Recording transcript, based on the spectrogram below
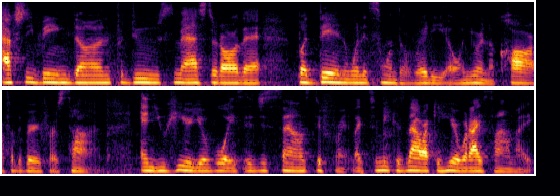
actually being done, produced, mastered, all that. But then when it's on the radio and you're in the car for the very first time and you hear your voice, it just sounds different. Like to me, because now I can hear what I sound like.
